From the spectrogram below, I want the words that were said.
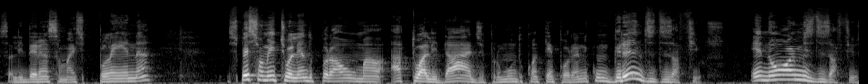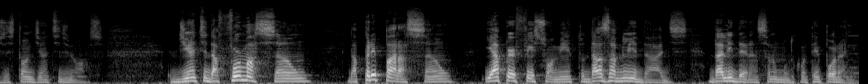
essa liderança mais plena, especialmente olhando para uma atualidade, para o mundo contemporâneo com grandes desafios. Enormes desafios estão diante de nós. Diante da formação, da preparação e aperfeiçoamento das habilidades da liderança no mundo contemporâneo.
